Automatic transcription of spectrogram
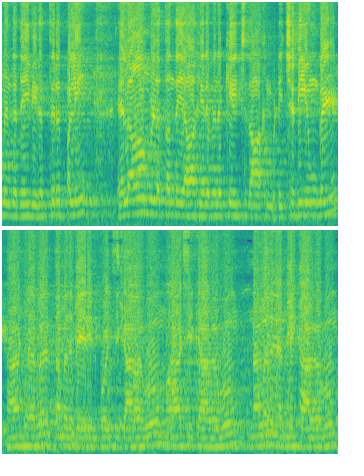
உங்களுடையதுமான இந்த தெய்வீக திருப்பலி எல்லாம் உள்ள தந்தை ஆகிறவனுக்கு ஏற்றதாகும்படி செபியுங்கள். ஆண்டவர் தமது பேரின் பொழுச்சிக்காகவும் ஆட்சிக்காகவும் நமது நன்மைக்காகவும்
